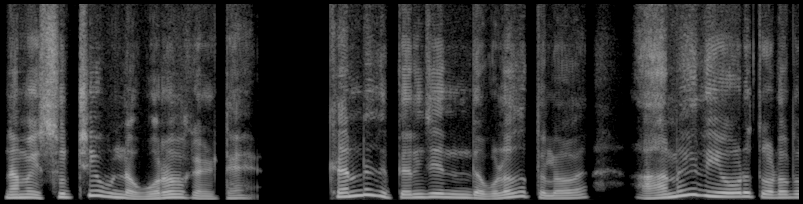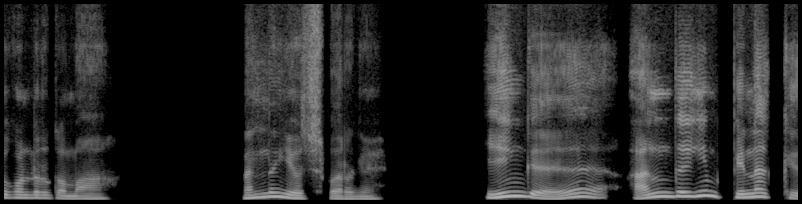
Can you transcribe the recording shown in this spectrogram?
நம்மை சுற்றி உள்ள உறவுகள்ட்ட, கண்ணுக்கு தெரிஞ்ச இந்த உலகத்துல அமைதியோடு தொடர்பு கொண்டிருக்கோமா? நல்லா யோசிச்சு பாருங்க. இங்க அங்கேயும் பிணக்கு,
